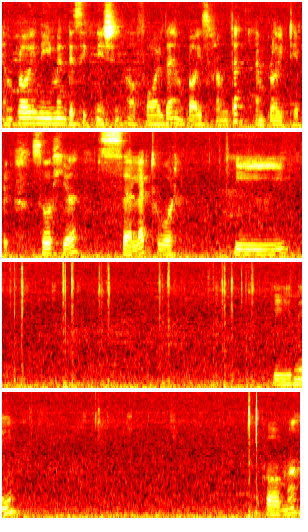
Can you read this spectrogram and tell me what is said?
employee name and designation of all the employees from the employee table. So here select what? E e name comma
